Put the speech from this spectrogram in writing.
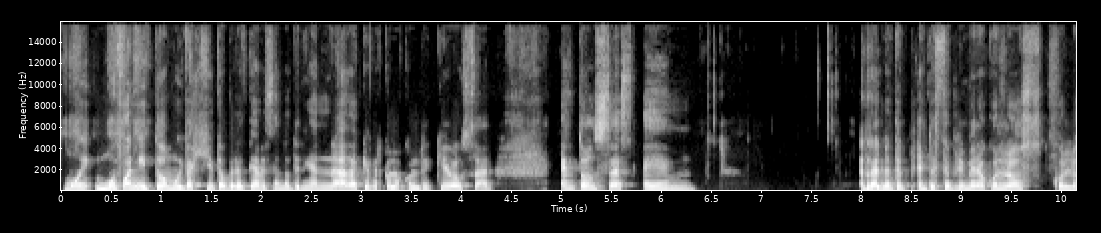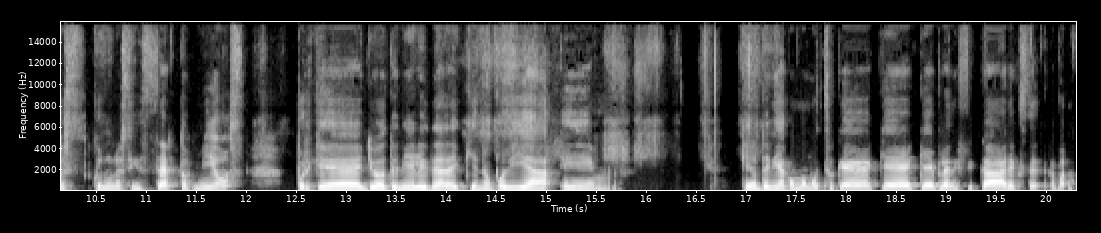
muy, muy bonito, muy bajito, pero que a veces no tenía nada que ver con los colores que iba a usar. Entonces, em, realmente empecé primero con, los, con, los, con unos insertos míos porque yo tenía la idea de que no podía, em, que no tenía como mucho que, que, planificar, etc. Bueno,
